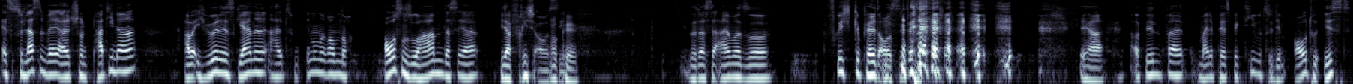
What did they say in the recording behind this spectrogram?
es zu lassen wäre halt schon Patina, aber ich würde es gerne halt zum Innenraum noch außen so haben, dass er wieder frisch aussieht. Okay. sodass der einmal so frisch gepellt aussieht. ja, auf jeden Fall, meine Perspektive zu dem Auto ist,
